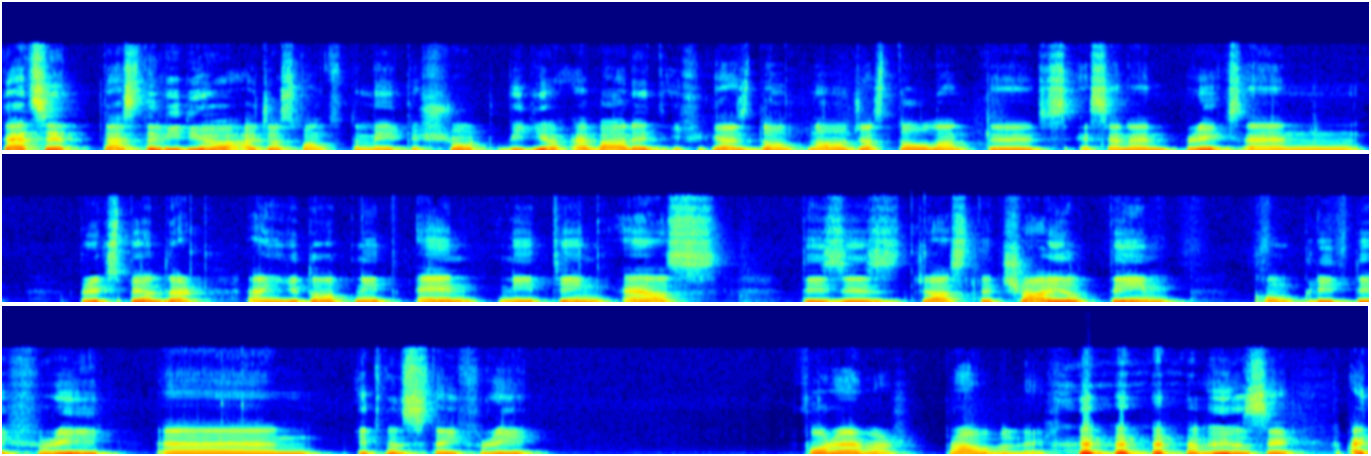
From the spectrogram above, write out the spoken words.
that's it. That's the video. I just wanted to make a short video about it. If you guys don't know, just download the SNN bricks and bricks builder and you don't need anything else. This is just a child theme completely free and it will stay free forever probably. We will see. I,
